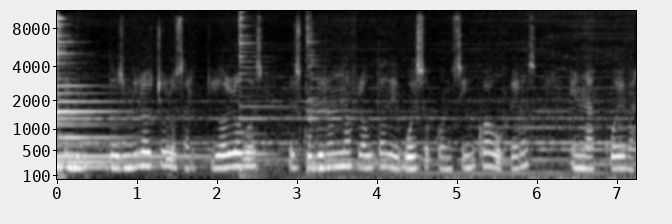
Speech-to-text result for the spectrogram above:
en 2008 los arqueólogos descubrieron una flauta de hueso con cinco agujeros en la cueva.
